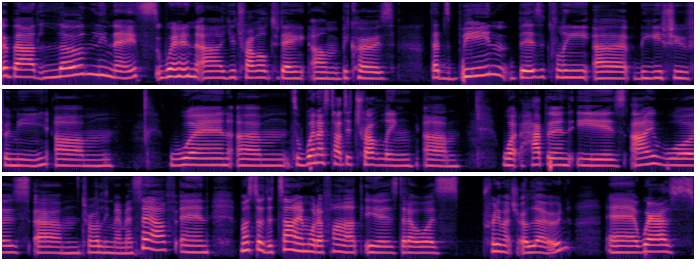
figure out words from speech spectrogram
about loneliness when uh, you travel today um, because that's been basically a big issue for me. Um, when um, so when I started traveling, um, what happened is I was um, traveling by myself, and most of the time, what I found out is that I was pretty much alone. Uh, whereas,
